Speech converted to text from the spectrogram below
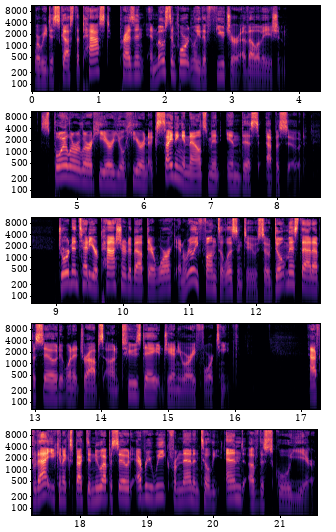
where we discuss the past, present, and most importantly, the future of Ellevation. Spoiler alert here, you'll hear an exciting announcement in this episode. Jordan and Teddy are passionate about their work and really fun to listen to, so don't miss that episode when it drops on Tuesday, January 14th. After that, you can expect a new episode every week from then until the end of the school year.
